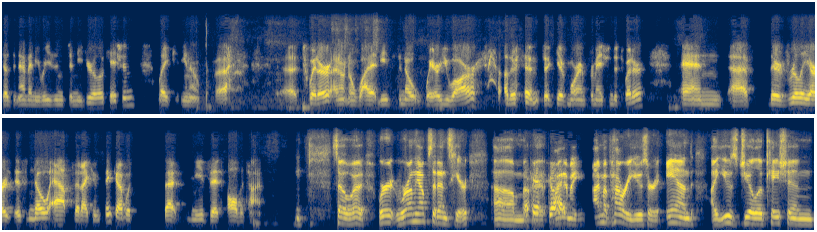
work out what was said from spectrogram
doesn't have any reason to need your location, like you know, uh, uh, Twitter. I don't know why it needs to know where you are, other than to give more information to Twitter. And uh, there really are is no app that I can think of with, that needs it all the time. So uh, we're we're on the opposite ends here. Um, okay, go ahead. I'm a, I'm a power user, and I use geolocation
